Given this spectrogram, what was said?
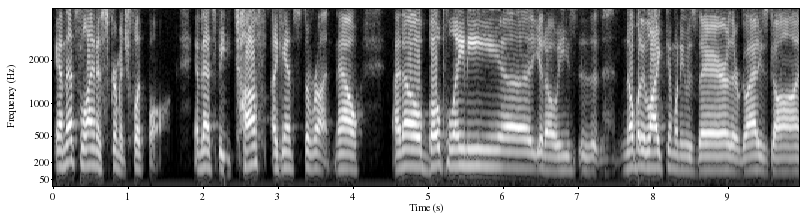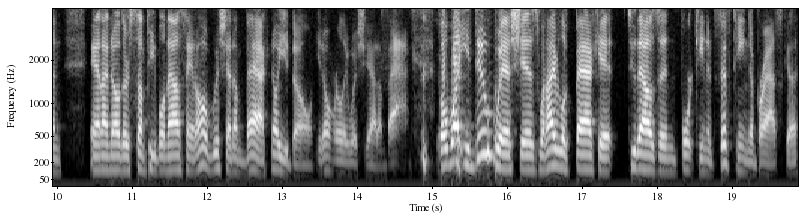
And that's line of scrimmage football. And that's be tough against the run. Now, I know Bo Pelini, uh, you know, he's uh, nobody liked him when he was there. They're glad he's gone. And I know there's some people now saying, "Oh, I wish you had him back." No, you don't. You don't really wish you had him back. but what you do wish is when I look back at 2014 and 15 Nebraska,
